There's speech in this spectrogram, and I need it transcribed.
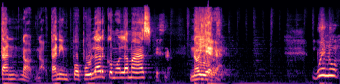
tan, no, no, tan impopular como la más, no llega. Bueno,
